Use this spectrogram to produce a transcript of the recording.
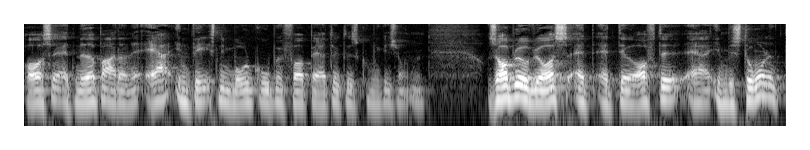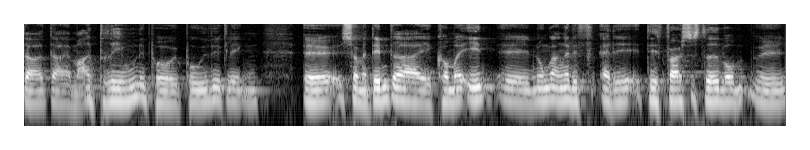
også, at medarbejderne er en væsentlig målgruppe for bæredygtighedskommunikationen. Og så oplever vi også, at, at det ofte er investorerne, der, der er meget drivende på, på udviklingen, øh, som er dem, der kommer ind. Øh, nogle gange er det, er det det første sted, hvor øh,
